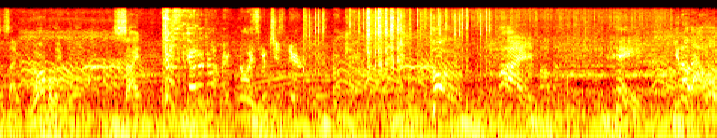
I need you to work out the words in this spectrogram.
as I normally would. So I just gotta not make noise when she's near. Okay. Oh, hi, Mama. Hey, you know that whole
